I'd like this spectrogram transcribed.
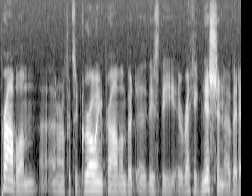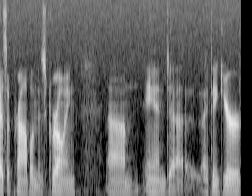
problem. I don't know if it's a growing problem, but at least the recognition of it as a problem is growing. Um, and uh, I think you're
